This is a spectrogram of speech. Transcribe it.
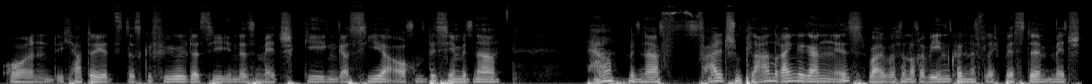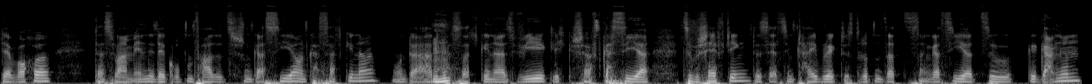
Und ich hatte jetzt das Gefühl, dass sie in das Match gegen Garcia auch ein bisschen mit einer, ja, mit einer falschen Plan reingegangen ist, weil was wir noch erwähnen können, das vielleicht beste Match der Woche das war am Ende der Gruppenphase zwischen Garcia und Kasatkina. Und da hat mhm. Kasatkina es wirklich geschafft, Garcia zu beschäftigen. Das ist erst im Tiebreak des dritten Satzes an Garcia zu gegangen.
